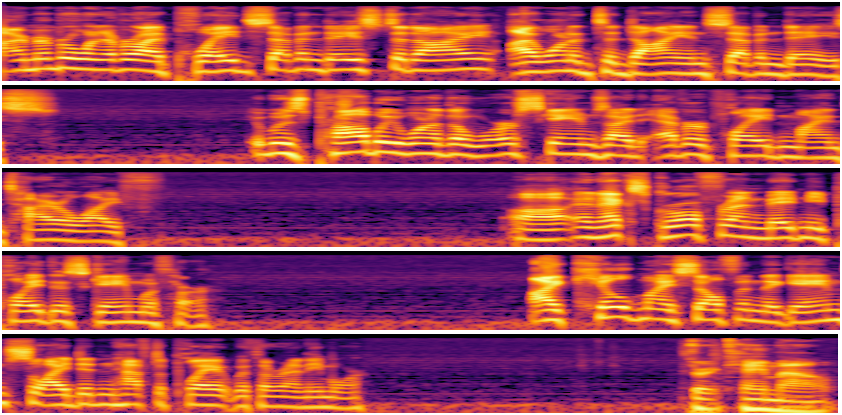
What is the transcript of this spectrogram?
I remember whenever I played Seven Days to Die, I wanted to die in seven days. It was probably one of the worst games I'd ever played in my entire life. Uh, an ex girlfriend made me play this game with her. I killed myself in the game so I didn't have to play it with her anymore. After it came out.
